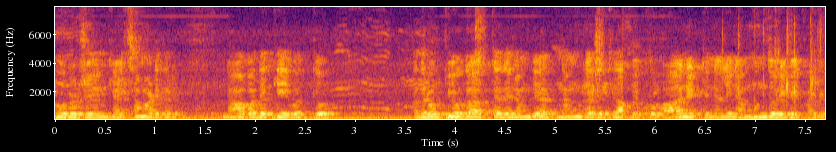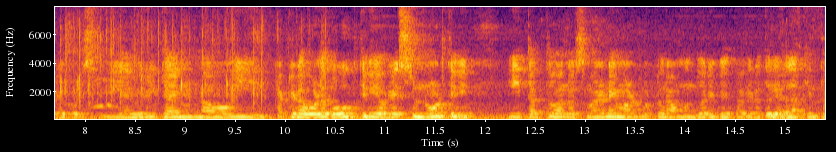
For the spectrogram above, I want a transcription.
ಪೂರ್ವಜರು ಏನು ಕೆಲಸ ಮಾಡಿದ್ದಾರೆ, ನಾವು ಅದಕ್ಕೆ ಇವತ್ತು ಅದರ ಉಪಯೋಗ ಆಗ್ತಾ ಇದೆ ನಮಗೆ, ಅದು ನಮಗೆ ಅದಕ್ಕೆ ಆಗಬೇಕು. ಆ ನಿಟ್ಟಿನಲ್ಲಿ ನಾವು ಮುಂದುವರಿಬೇಕಾಗಿರೋ ಎವ್ರಿ ಟೈಮ್ ನಾವು ಈ ಕಟ್ಟಡ ಒಳಗೆ ಹೋಗ್ತೀವಿ, ಅವ್ರ ಹೆಸರು ನೋಡ್ತೀವಿ, ಈ ತತ್ವವನ್ನು ಸ್ಮರಣೆ ಮಾಡಿಬಿಟ್ಟು ನಾವು ಮುಂದುವರಿಬೇಕಾಗಿರೋದು ಎಲ್ಲಕ್ಕಿಂತ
